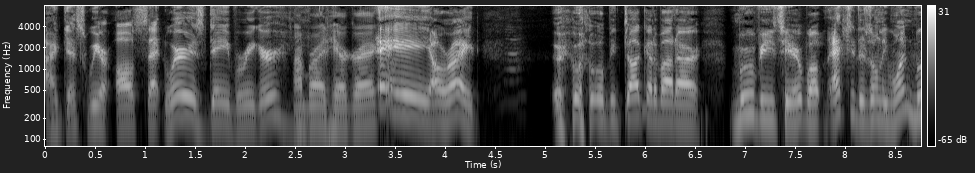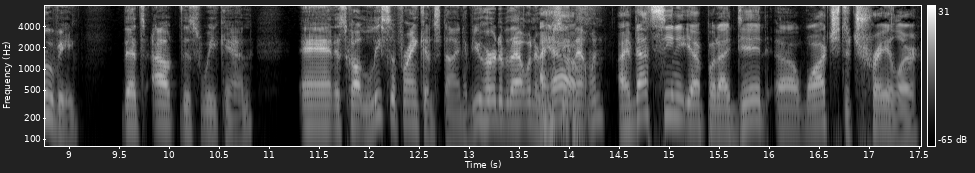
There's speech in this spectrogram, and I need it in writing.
I guess we are all set. Where is Dave Rieger? I'm right here, Greg. Hey, all right. We'll be talking about our movies here. Well, actually, there's only one movie that's out this weekend, and it's called Lisa Frankenstein. Have you heard of that one? Have I you have. seen that one? I have not seen it yet, but I did uh, watch the trailer.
